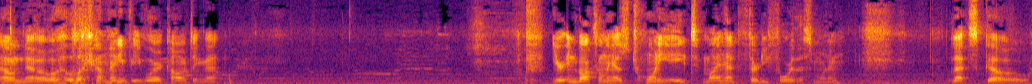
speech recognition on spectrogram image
Oh no! Look how many people are commenting that. Your inbox only has 28. Mine had 34 this morning. Let's go.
